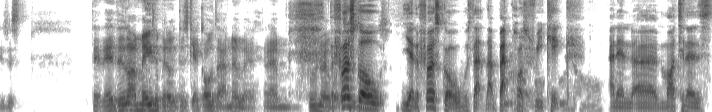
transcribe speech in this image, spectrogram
It's just they they're, they're not amazing, but they'll just get goals out of nowhere. And um, Bruno. The first goal, goals. yeah, the first goal was that that back pass free kick. And then uh, Martinez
